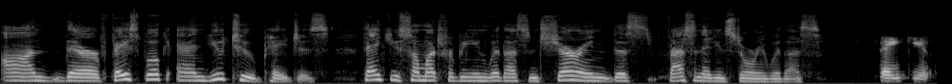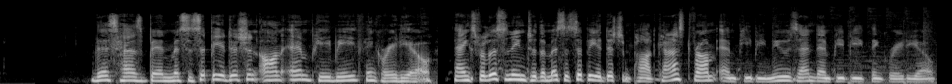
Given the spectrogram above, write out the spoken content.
on their Facebook and YouTube pages. Thank you so much for being with us and sharing this fascinating story with us. Thank you. This has been Mississippi Edition on MPB Think Radio. Thanks for listening to the Mississippi Edition podcast from MPB News and MPB Think Radio.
